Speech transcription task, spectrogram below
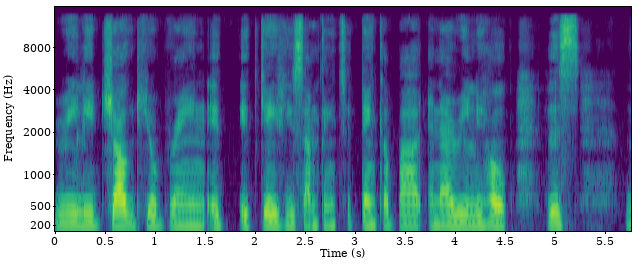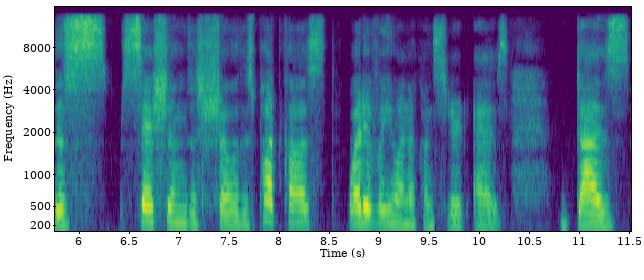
really jogged your brain. It, it gave you something to think about. And I really hope this, this session, this show, this podcast, whatever you want to consider it as, does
